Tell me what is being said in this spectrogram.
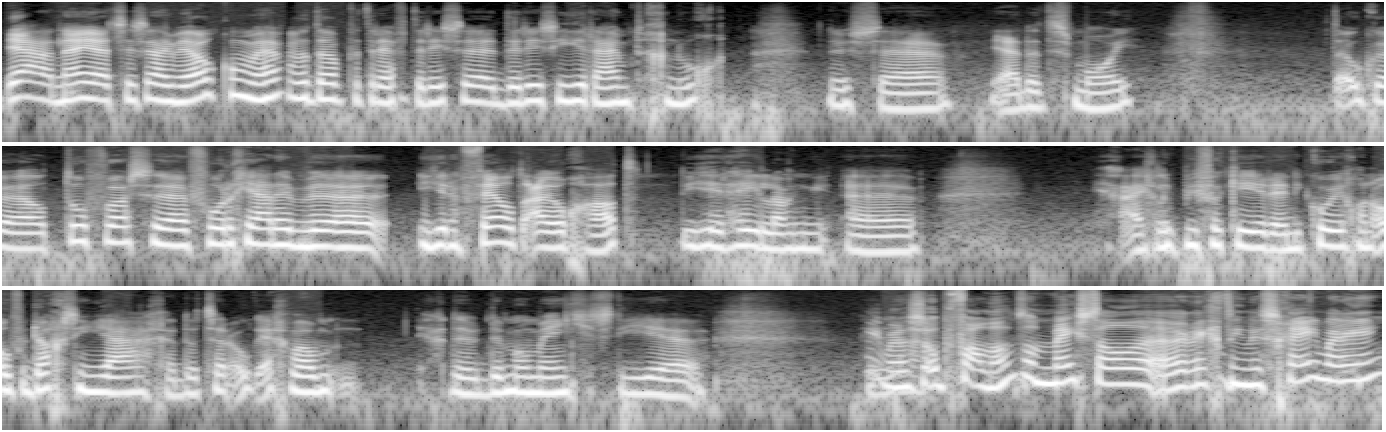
Ja, nou ja, ze zijn welkom hè, wat dat betreft. Er is, eh, er is hier ruimte genoeg. Dus eh, ja, dat is mooi. Wat ook wel tof was, eh, vorig jaar hebben we hier een velduil gehad. Die hier heel lang eh, ja, eigenlijk bivakkeerde. En die kon je gewoon overdag zien jagen. Dat zijn ook echt wel ja, de, de momentjes die, Ja, maar dat is opvallend, want meestal richting de schemering,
